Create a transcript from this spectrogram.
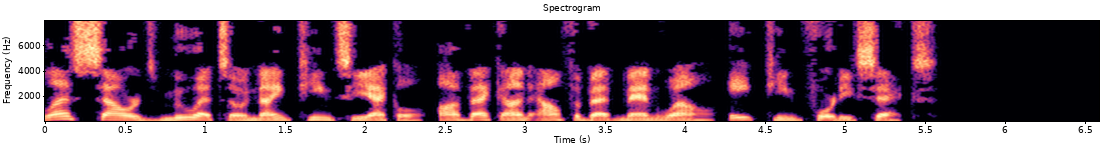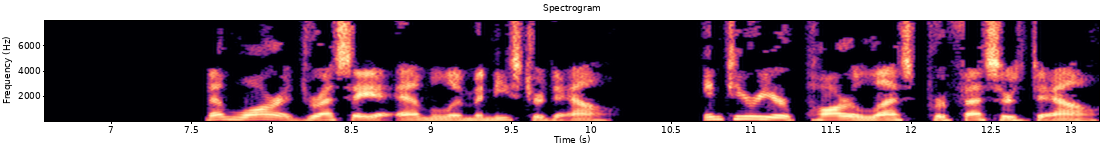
Les sourds muets au 19 siècle, avec un alphabet manuel, 1846. Mémoire adressée à M. le ministre de l. Intérieur par les professeurs de l.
